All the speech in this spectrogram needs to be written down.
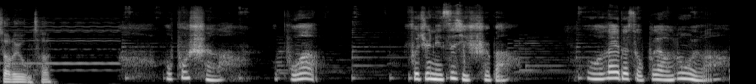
下来用餐。我不吃了，我不饿。夫君你自己吃吧，我累得走不了路了。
